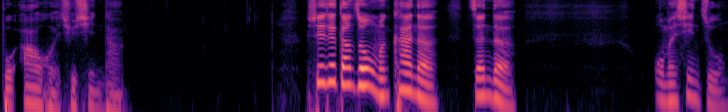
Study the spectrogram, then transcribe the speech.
不懊悔去信他。所以在当中，我们看了，真的，我们信主，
